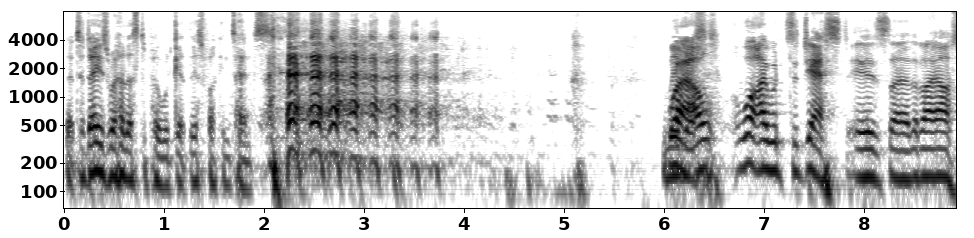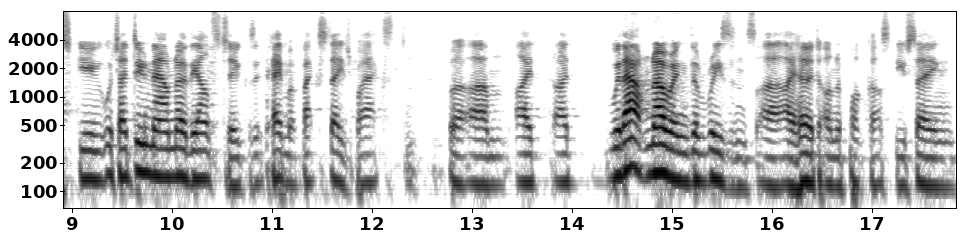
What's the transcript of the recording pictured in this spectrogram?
that today's Rahel RHLSTP would get this fucking tense? Well, what I would suggest is uh, that I ask you, which I do now know the answer to because it came up backstage by accident, but um, I, I, without knowing the reasons, uh, I heard on a podcast you saying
